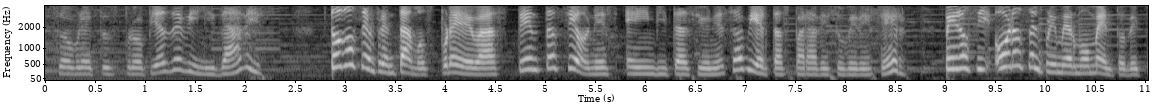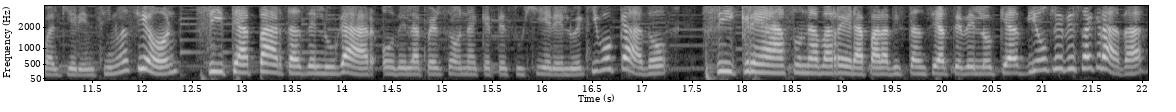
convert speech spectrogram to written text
sobre tus propias debilidades. Todos enfrentamos pruebas, tentaciones e invitaciones abiertas para desobedecer. Pero si oras al primer momento de cualquier insinuación, si te apartas del lugar o de la persona que te sugiere lo equivocado, si creas una barrera para distanciarte de lo que a Dios le desagrada,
